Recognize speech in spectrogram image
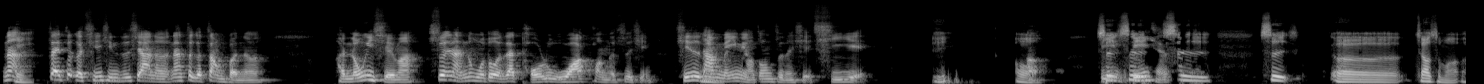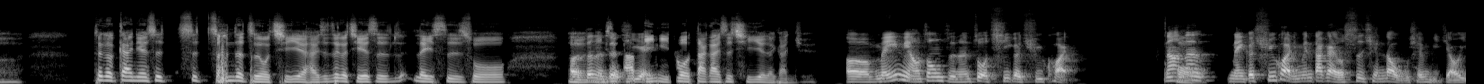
那在这个情形之下呢，那这个账本呢，很容易写吗？虽然那么多人在投入挖矿的事情，其实他每一秒钟只能写七页。咦？哦，是是是是，呃，叫什么？呃，这个概念是是真的只有七页，还是这个七页是类似说，呃，真的是七页，比你做大概是七页的感觉？呃，每秒钟只能做七个区块。那那每个区块里面大概有四千到五千笔交易，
